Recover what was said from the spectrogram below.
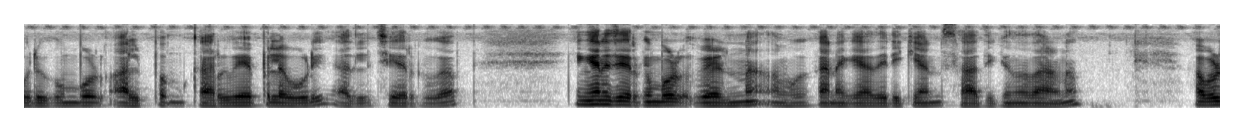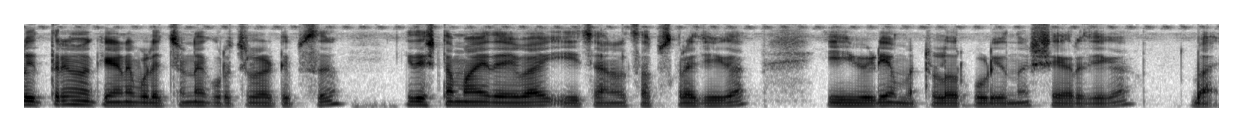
ഉരുകുമ്പോൾ അല്പം കറിവേപ്പില കൂടി അതിൽ ചേർക്കുക. ഇങ്ങനെ ചേർക്കുമ്പോൾ വെണ്ണ നമുക്ക് കനകാതിരിക്കാൻ സാധിക്കുന്നതാണ്. അപ്പോൾ ഇത്രയുമൊക്കെയാണ് വെളിച്ചെണ്ണയെക്കുറിച്ചുള്ള ടിപ്സ്. ഇതിഷ്ടമായ ദയവായി ഈ ചാനൽ സബ്സ്ക്രൈബ് ചെയ്യുക. ഈ വീഡിയോ മറ്റുള്ളവർ കൂടി ഒന്ന് ഷെയർ ചെയ്യുക. ബൈ.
